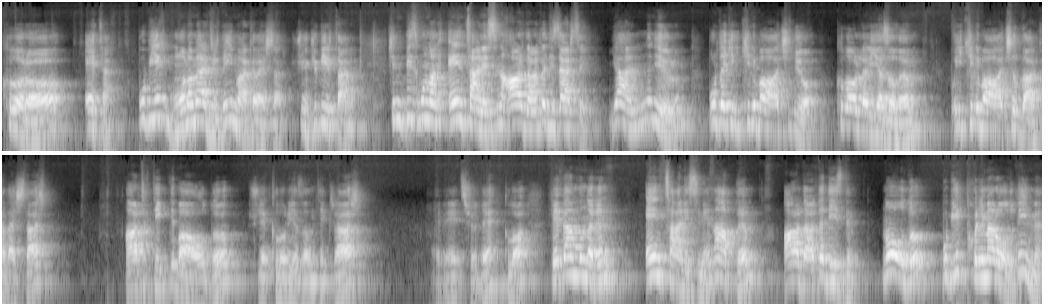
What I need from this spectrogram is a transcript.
kloroeten. Bu bir monomerdir değil mi arkadaşlar? Çünkü bir tane. Şimdi biz bundan en tanesini ard arda dizersek. Yani ne diyorum? Buradaki ikili bağ açılıyor. Klorları yazalım. Bu ikili bağ açıldı arkadaşlar. Artık tekli bağ oldu. Şuraya kloru yazalım tekrar. Evet şöyle klor. Ve ben bunların en tanesini ne yaptım? Ard arda dizdim. Ne oldu? Bu bir polimer oldu değil mi?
